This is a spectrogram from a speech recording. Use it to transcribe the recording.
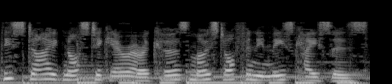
This diagnostic error occurs most often in these cases.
